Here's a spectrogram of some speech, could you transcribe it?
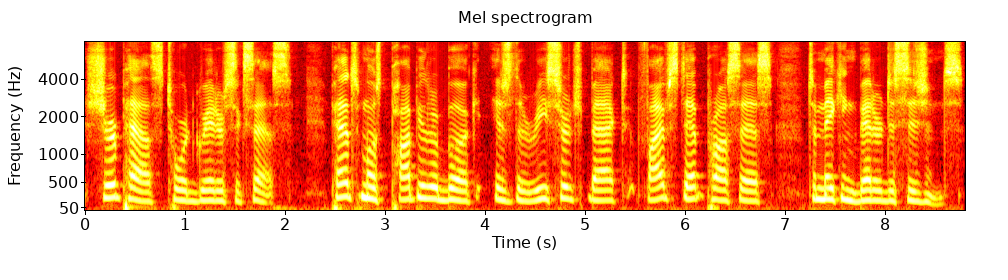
sure paths toward greater success. Pat's most popular book is the research backed five step process to making better decisions.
